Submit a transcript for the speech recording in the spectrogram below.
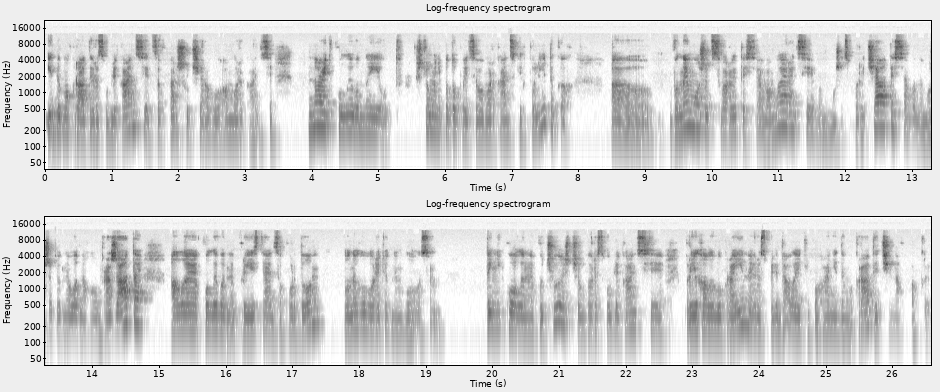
і демократи, і республіканці це в першу чергу американці. Навіть коли вони, от що мені подобається в американських політиках, Е, Вони можуть сваритися в Америці, вони можуть сперечатися, вони можуть одне одного ображати, але коли вони приїздять за кордон, вони говорять одним голосом. Ти ніколи не почуєш, щоб республіканці приїхали в Україну і розповідали, які погані демократи чи навпаки.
